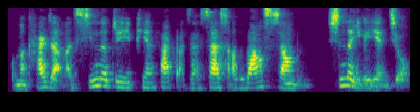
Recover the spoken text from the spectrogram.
我们开展了新的这一篇发表在《Science Advances》上的新的一个研究。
